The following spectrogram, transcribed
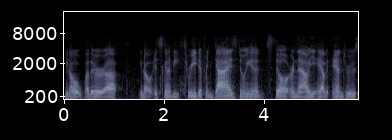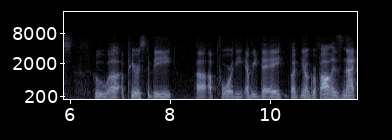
You know whether uh, you know it's going to be three different guys doing it still, or now you have Andrus, who uh, appears to be uh, up for the everyday. But you know, Grifol has not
